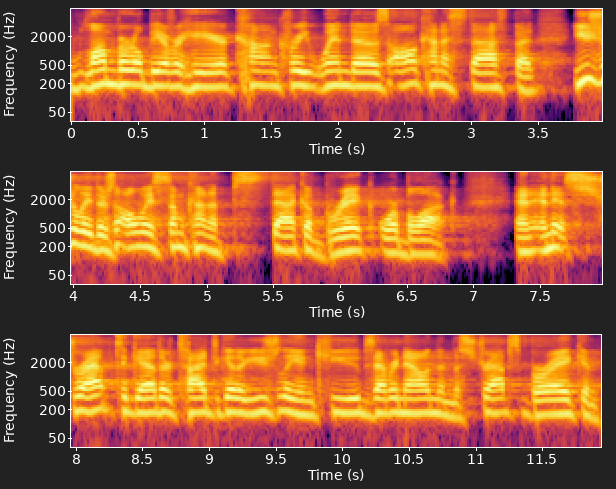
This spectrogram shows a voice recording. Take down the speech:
lumber will be over here, concrete, windows, all kind of stuff, but usually there's always some kind of stack of brick or block. And, and it's strapped together, tied together, usually in cubes. Every now and then the straps break, and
